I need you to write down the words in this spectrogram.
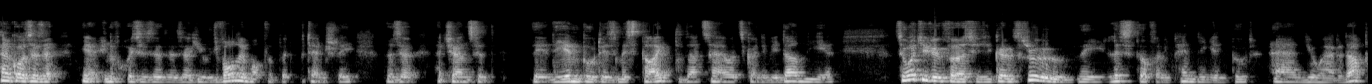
And of course, there's a you know, invoices. There's a huge volume of them, but potentially there's a, a chance that the, the input is mistyped. That's how it's going to be done here. So what you do first is you go through the list of impending input and you add it up.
